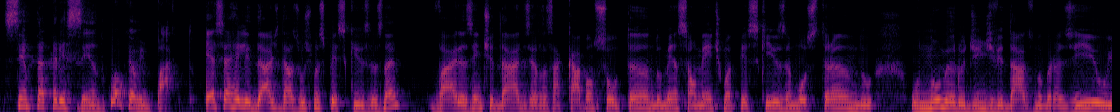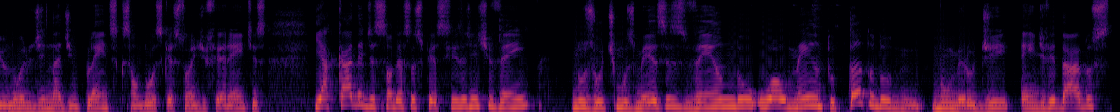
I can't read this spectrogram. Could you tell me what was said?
sempre está crescendo. Qual que é o impacto? Essa é a realidade das últimas pesquisas, né? Várias entidades elas acabam soltando mensalmente uma pesquisa mostrando o número de endividados no Brasil e o número de inadimplentes, que são duas questões diferentes. E a cada edição dessas pesquisas a gente vem nos últimos meses vendo o aumento tanto do número de endividados,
